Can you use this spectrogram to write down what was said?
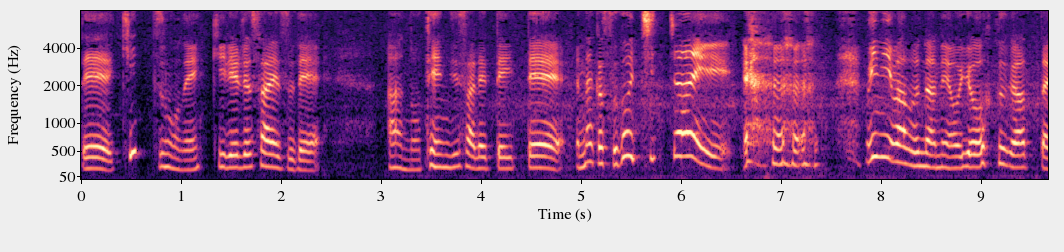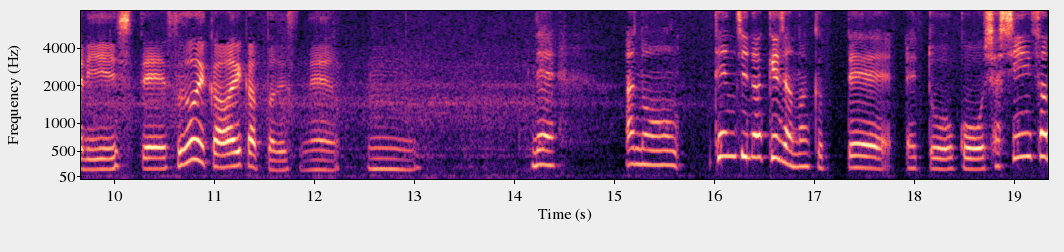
てキッズもね着れるサイズであの展示されていてなんかすごいちっちゃい ミニマムなねお洋服があったりしてすごい可愛かったですね。うん、であの展示だけじゃなくって、えっと、こう写真撮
